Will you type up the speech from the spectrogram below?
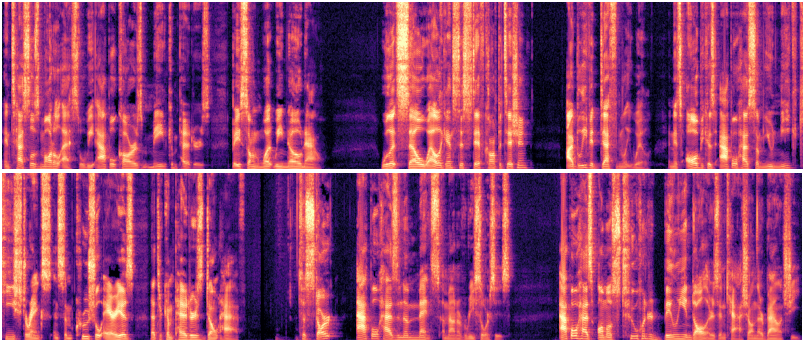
and Tesla's Model S will be Apple Car's main competitors based on what we know now. Will it sell well against this stiff competition? I believe it definitely will, and it's all because Apple has some unique key strengths in some crucial areas that their competitors don't have. To start, Apple has an immense amount of resources. Apple has almost $200 billion in cash on their balance sheet,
